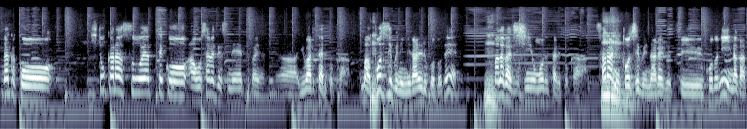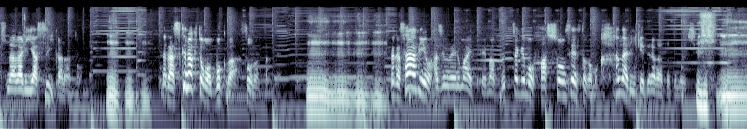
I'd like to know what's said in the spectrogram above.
ん。なんかこう人からそうやってこうあおしゃれですねとかあ言われたりとか、まあ、うんポジティブに見られることで、うん。まあ、なんか自信を持てたりとかさらにポジティブになれるっていうことになんかつながりやすいかなとうん。うん。だから少なくとも僕はそうだったんでうん。うん。うん。なんかサーフィンを始める前って、まあ、ぶっちゃけもうファッションセンスとかもかなりいけてなかったと思うし、うん。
